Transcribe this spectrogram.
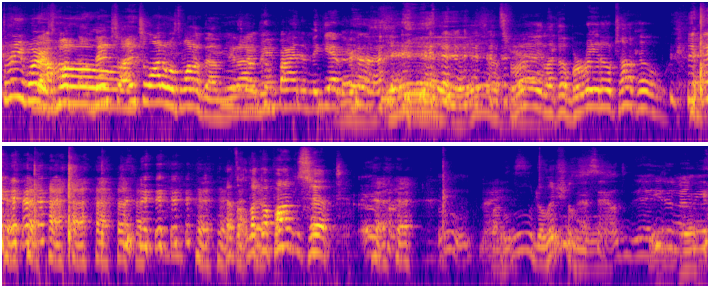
three words. The whole- the enchil- enchilada was one of them. You You know gonna what combine them together, Yeah. huh? Yeah, yeah, that's right. Like a burrito taco. That's like a concept. Ooh, nice. Ooh, delicious. That sounds good. You just made me.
